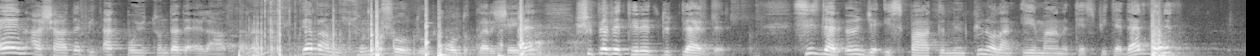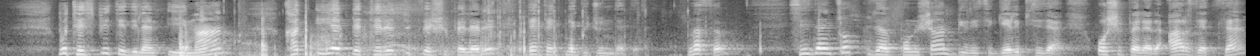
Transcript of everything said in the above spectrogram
En aşağıda bid'at boyutunda da ele alsanız devamlı sunmuş olduğu, oldukları şeyler şüphe ve tereddütlerdir. Sizler önce ispatı mümkün olan imanı tespit ederseniz bu tespit edilen iman katiyetle tereddüt ve şüpheleri def etme gücündedir. Nasıl? Sizden çok güzel konuşan birisi gelip size o şüpheleri arz etse,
